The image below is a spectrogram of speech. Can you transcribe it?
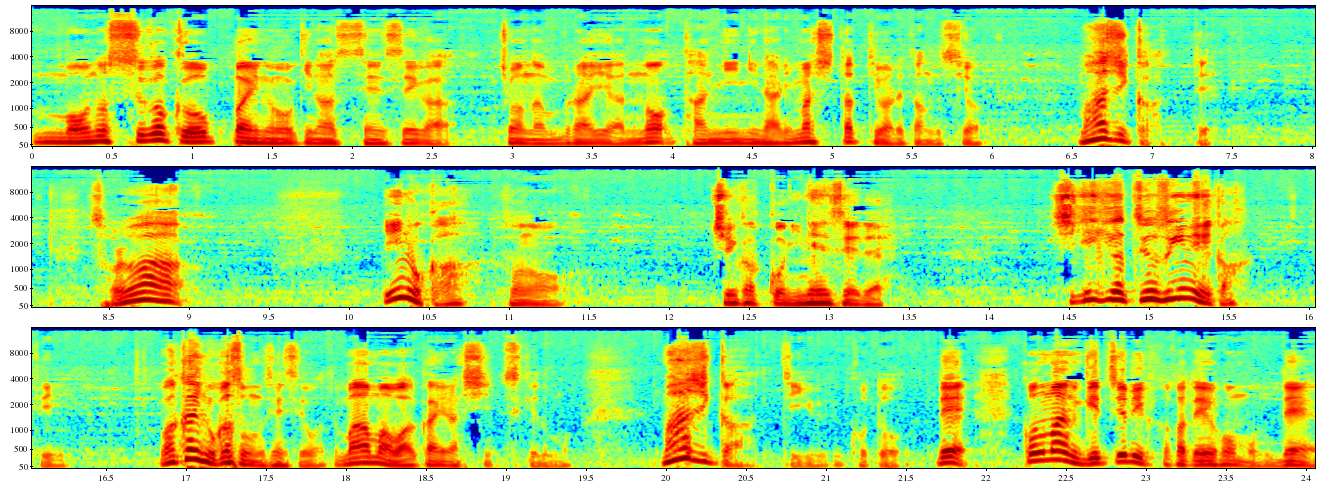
ものすごくおっぱいの大きな先生が長男ブライアンの担任になりましたって言われたんですよ。マジかって。それは、いいのか？その、中学校2年生で。刺激が強すぎねえか？っていう。若いのかその先生は。まあまあ若いらしいんですけども。マジかっていうこと。で、この前の月曜日か家庭訪問で、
